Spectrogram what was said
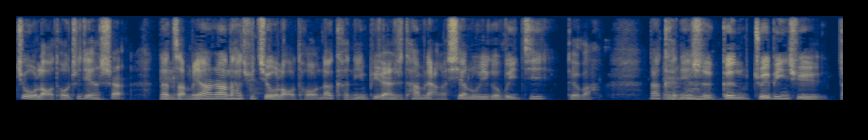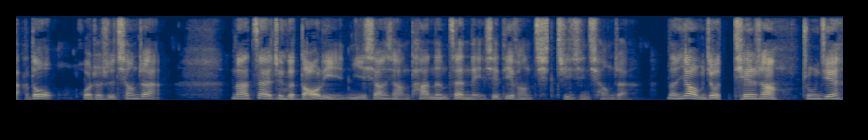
救老头这件事儿。那怎么样让他去救老头？那肯定必然是他们两个陷入一个危机，对吧？那肯定是跟追兵去打斗，或者是枪战。那在这个岛里，你想想，他能在哪些地方进进行枪战？那要么就天上、中间、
